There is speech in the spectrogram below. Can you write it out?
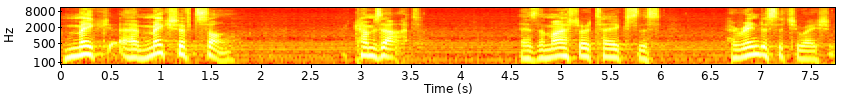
make, uh, makeshift song comes out as the maestro takes this horrendous situation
